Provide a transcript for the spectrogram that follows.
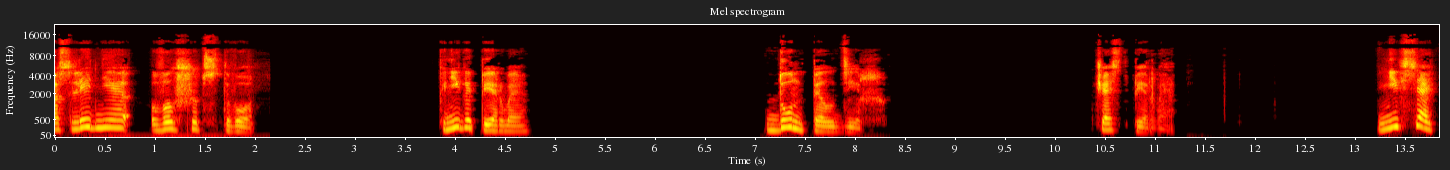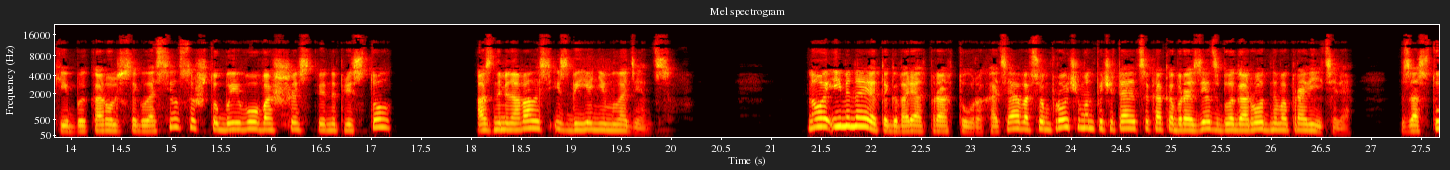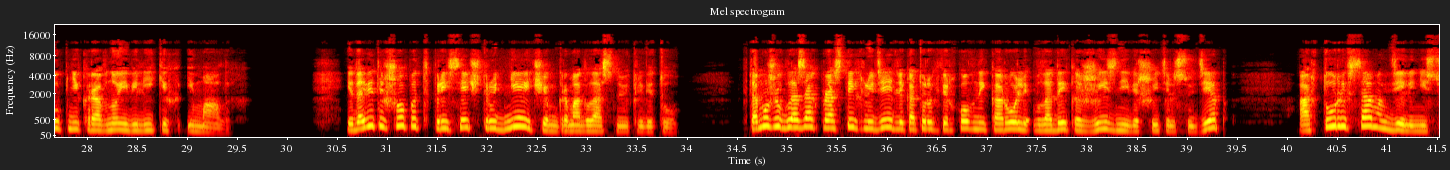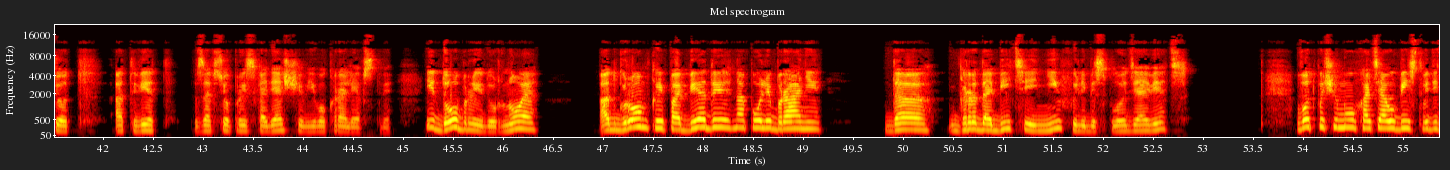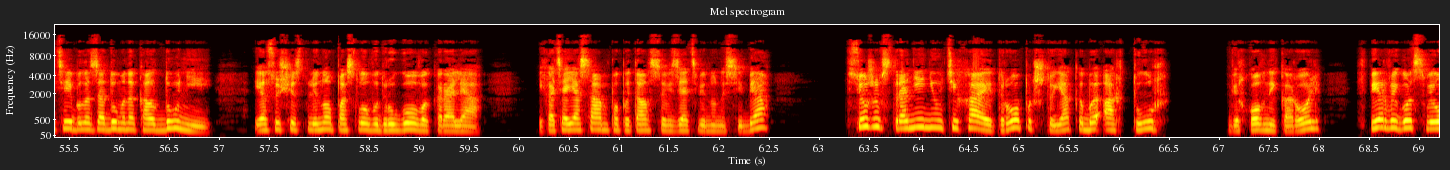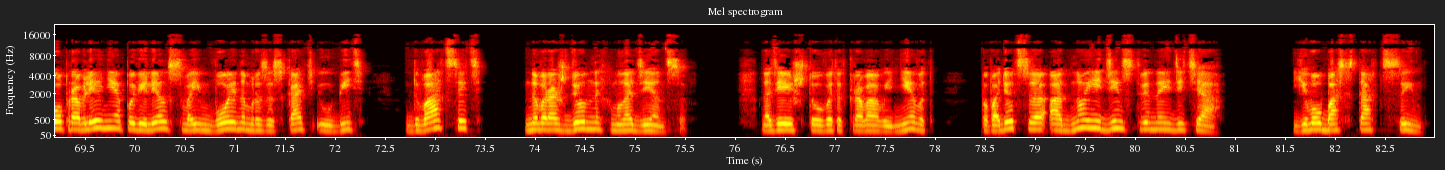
Последнее волшебство. Книга первая. Дунпелдир. Часть первая. Не всякий бы король согласился, чтобы его восшествие на престол ознаменовалось избиением младенцев. Но именно это говорят про Артура, хотя во всем прочем он почитается как образец благородного правителя, заступник равно и великих, и малых. Ядовитый шепот пресечь труднее, чем громогласную клевету. К тому же в глазах простых людей, для которых верховный король — владыка жизни и вершитель судеб, Артур и в самом деле несет ответ за все происходящее в его королевстве, и доброе, и дурное, от громкой победы на поле брани до градобития нив или бесплодия овец. Вот почему, хотя убийство детей было задумано колдуньей и осуществлено по слову другого короля, и хотя я сам попытался взять вину на себя, все же в стране не утихает ропот, что якобы Артур, верховный король, в первый год своего правления повелел своим воинам разыскать и убить двадцать новорожденных младенцев, надеясь, что в этот кровавый невод попадется одно единственное дитя, его бастард-сын,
